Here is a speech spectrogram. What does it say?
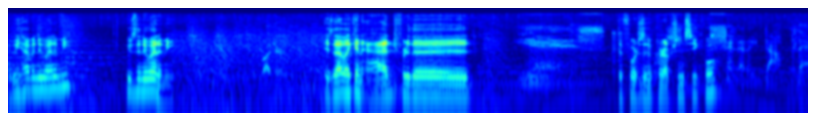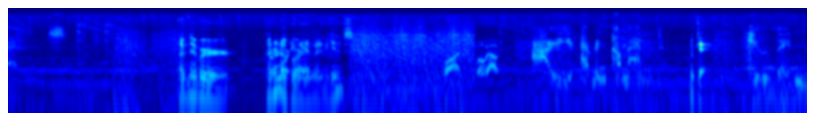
Do we have a new enemy? Who's the new enemy? Roger. Is that like an ad for the Yes. the Forces of Corruption sequel? I've never. I don't know who our new enemy is. Squad, move out. I am in command. Okay. Kill them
